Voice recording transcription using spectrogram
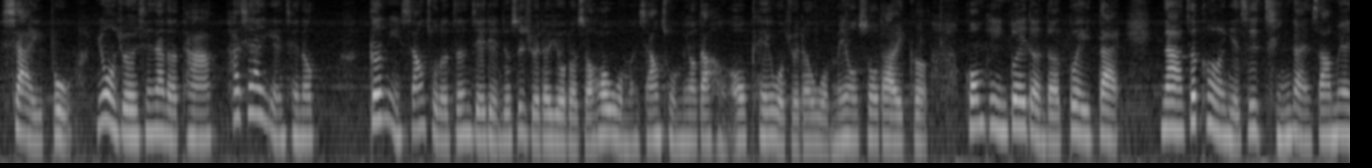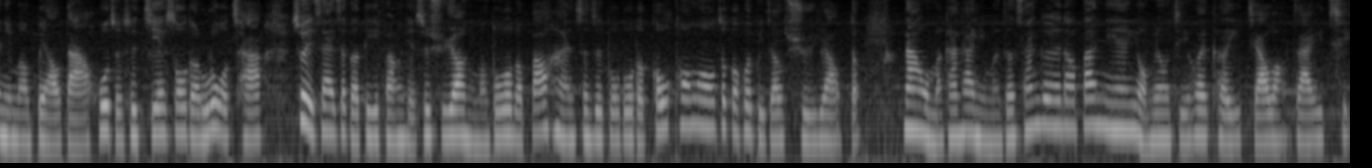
下一步，因为我觉得现在的他，他现在眼前的。跟你相处的症结点就是觉得有的时候我们相处没有到很 OK，我觉得我没有受到一个公平对等的对待，那这可能也是情感上面你们表达或者是接收的落差，所以在这个地方也是需要你们多多的包涵，甚至多多的沟通哦，这个会比较需要的。那我们看看你们这三个月到半年有没有机会可以交往在一起。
